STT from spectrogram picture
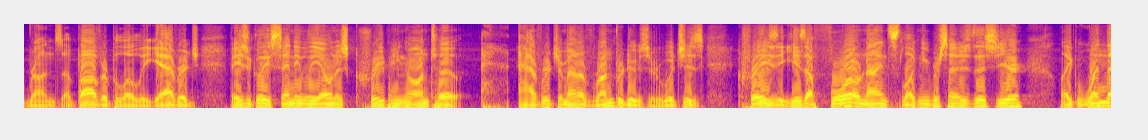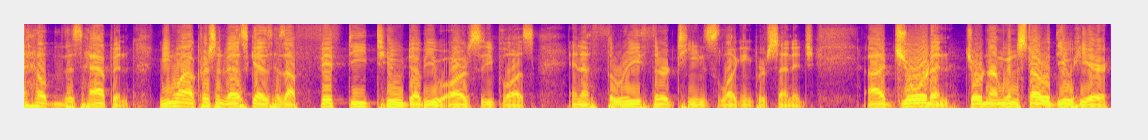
runs above or below league average? Basically, Sandy Leon is creeping onto average amount of run producer, which is crazy. He has a 409 slugging percentage this year. Like, when the hell did this happen? Meanwhile, Christian Vazquez has a 52 WRC plus and a 313 slugging percentage. Uh, Jordan, Jordan, I'm going to start with you here.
